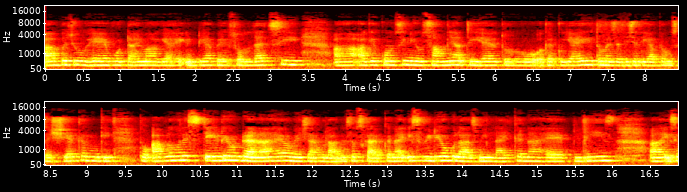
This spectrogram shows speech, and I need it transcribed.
अब जो है, वो टाइम आ गया है इंडिया पे। सो लेट्स सी आगे कौन सी न्यूज़ सामने आती है। तो अगर कोई आएगी तो मैं जल्दी जल्दी आप लोगों से शेयर करूँगी। तो आप लोगों ने स्टे ट्यून रहना है और मेरे चैनल को लाजमी सब्सक्राइब करना है। इस वीडियो को लाजमी लाइक करना है प्लीज़ इसे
